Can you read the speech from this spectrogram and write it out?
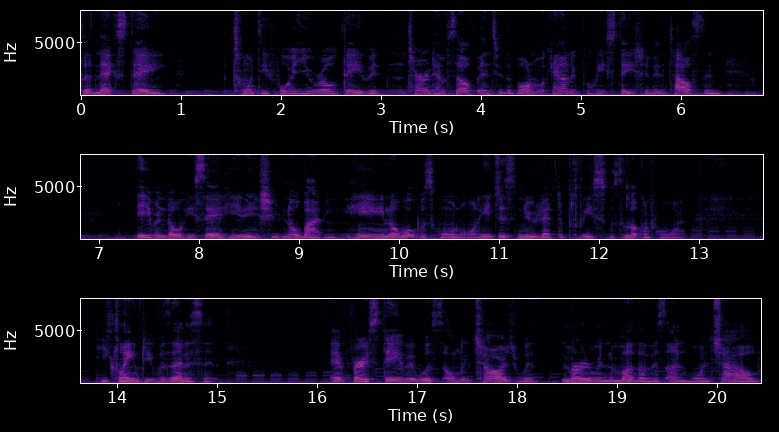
The next day, 24 year old David turned himself into the Baltimore County Police Station in Towson, even though he said he didn't shoot nobody. He didn't know what was going on. He just knew that the police was looking for him. He claimed he was innocent. At first, David was only charged with murdering the mother of his unborn child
